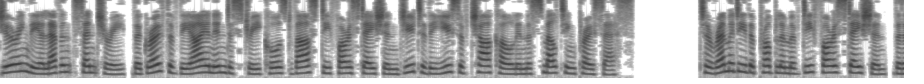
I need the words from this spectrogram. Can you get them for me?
During the 11th century, the growth of the iron industry caused vast deforestation due to the use of charcoal in the smelting process. To remedy the problem of deforestation, the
